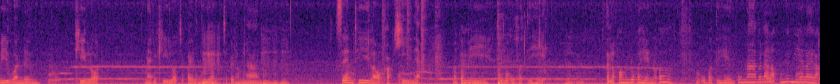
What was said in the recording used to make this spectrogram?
มีอยู่วันหนึ่งขี่รถ แม่ก็ขี่รถจะไปโรงเรียนอืมจะไปทำงานอืมอืมอืมเส้นที่เราขับขี่เนี่ย มันก็อืมมีที่ว่าอุบัติเหตุอืมแต่เราก็ไม่รู้ก็เห็นว่าเออมันอุบัติเหตุคงนานไปแล้วเราคงไม่มีอะไรล่ะ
